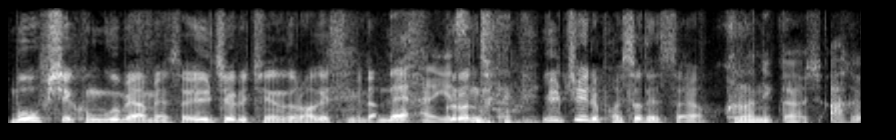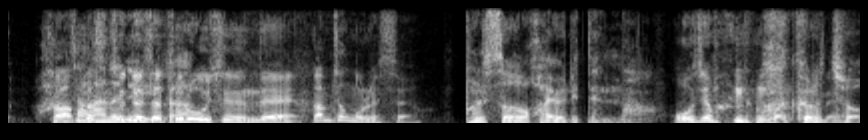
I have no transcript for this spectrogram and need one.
몹시 궁금해하면서 일주일을 지내도록 하겠습니다. 네, 알겠습니다. 그런데 일주일이 벌써 됐어요. 그러니까요. 아, 그저 항상 아까 하는 스튜디오에서 얘기가 들어오시는데 깜짝 놀랐어요. 벌써 화요일이 됐나? 어제 만난 것 같은데. 그렇죠.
